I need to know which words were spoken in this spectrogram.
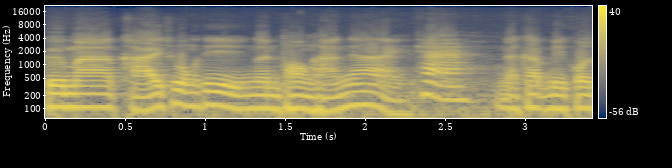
คือมาขายช่วงที่เงินทองหาง่ายค่ะนะครับมีคน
